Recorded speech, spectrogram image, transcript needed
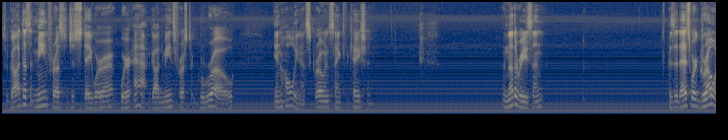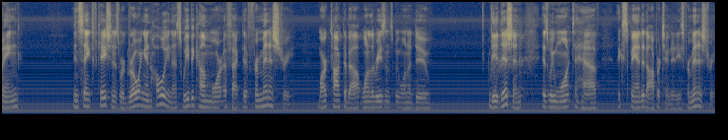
So God doesn't mean for us to just stay where we're at. God means for us to grow in holiness, grow in sanctification. Another reason is that as we're growing in sanctification, as we're growing in holiness, we become more effective for ministry. Mark talked about one of the reasons we want to do the addition is we want to have expanded opportunities for ministry.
